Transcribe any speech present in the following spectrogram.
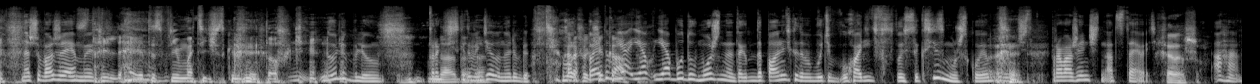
наш уважаемый... Стреляет из пневматической винтовки. Ну, люблю. Практически Да, да, этого не да. делаю, но люблю. Хорошо, поэтому я, буду, можно тогда дополнить, когда вы будете уходить в свой сексизм мужской, я буду права женщин отстаивать. Хорошо. Ага.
